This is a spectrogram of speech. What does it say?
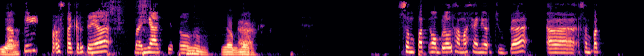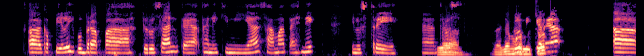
Ya. tapi prospek kerjanya banyak gitu. Hmm, ya benar. Sempat ngobrol sama senior juga, eh, sempat eh, kepilih beberapa jurusan kayak teknik kimia sama teknik industri. Nah, terus. Akhirnya dulu mengerucut. mikirnya eh,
